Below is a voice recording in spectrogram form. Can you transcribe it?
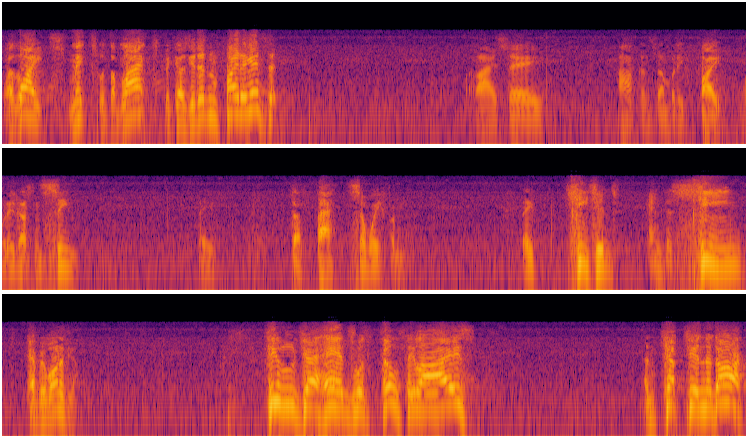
whether the whites mix with the blacks because you didn't fight against it. But I say, how can somebody fight what he doesn't see? They've the facts away from you. They've cheated and deceived every one of you. Filled your heads with filthy lies and kept you in the dark.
